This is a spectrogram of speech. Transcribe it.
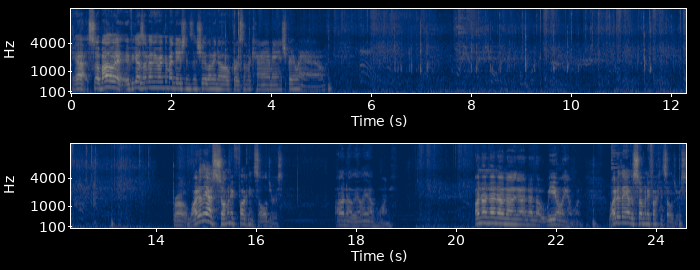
yeah, so by the way, if you guys have any recommendations and shit, let me know, of course, in the comments below. Bro, why do they have so many fucking soldiers? Oh no, they only have one. Oh no, no, no, no, no, no, no, we only have one. Why do they have so many fucking soldiers?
